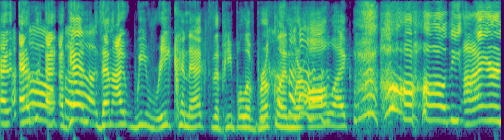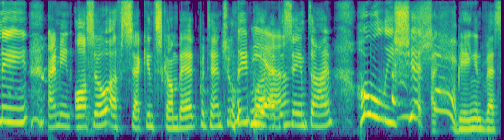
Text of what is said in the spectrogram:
and every Oh, and again, fuck. then I we reconnect the people of Brooklyn. We're all like, "Oh, the irony." I mean, also a second scumbag potentially, but Yeah. at the same time, holy oh, shit. I- shit. being investigated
